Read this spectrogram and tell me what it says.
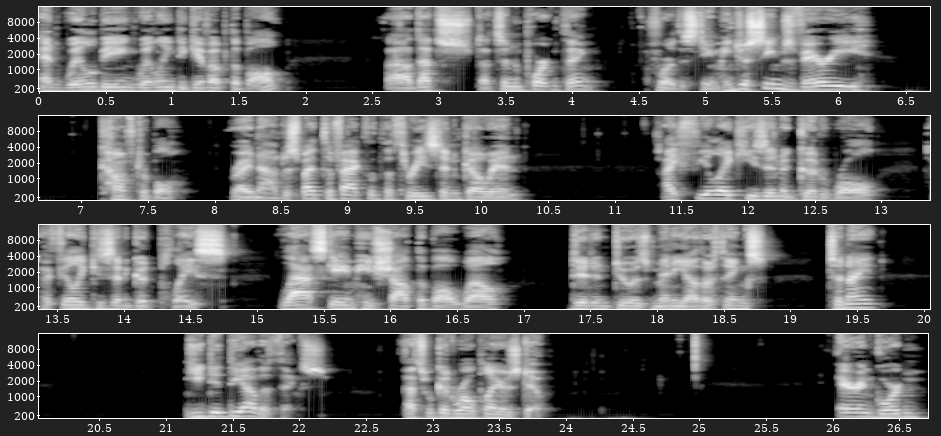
And Will being willing to give up the ball, uh, that's that's an important thing for this team. He just seems very comfortable right now, despite the fact that the threes didn't go in. I feel like he's in a good role. I feel like he's in a good place. Last game, he shot the ball well, didn't do as many other things. Tonight, he did the other things. That's what good role players do. Aaron Gordon,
